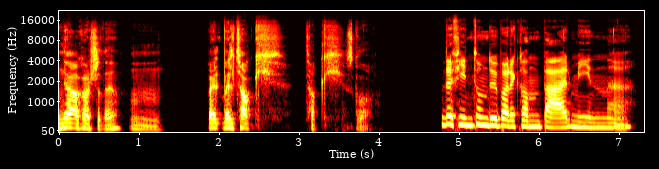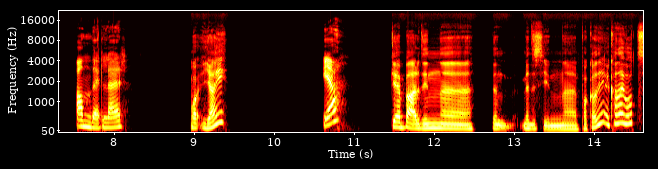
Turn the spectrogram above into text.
Ja, kanskje det. Mm. Vel, vel, takk. Takk skal du ha. Det er fint om du bare kan bære min uh, andel der. Hva, jeg? Ja, Skal jeg bære din uh, den medisinpakka di? Kan jeg godt.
